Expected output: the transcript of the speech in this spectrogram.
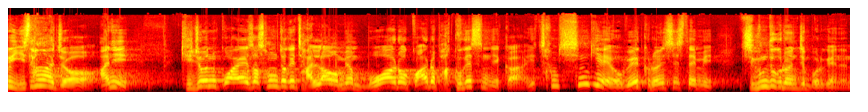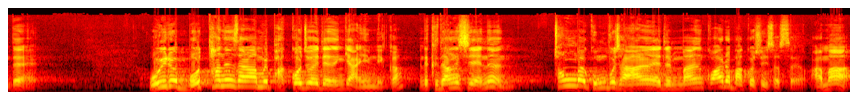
이상하죠. 아니 기존 과에서 성적이 잘 나오면 뭐하러 과를 바꾸겠습니까? 참 신기해요. 왜 그런 시스템이 지금도 그런지 모르겠는데 오히려 못하는 사람을 바꿔줘야 되는 게 아닙니까? 근데 그 당시에는 정말 공부 잘하는 애들만 과를 바꿀 수 있었어요. 아마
